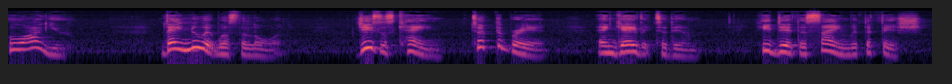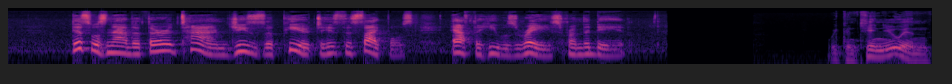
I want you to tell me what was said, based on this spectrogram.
Who are you? They knew it was the Lord. Jesus came, took the bread, and gave it to them. He did the same with the fish. This was now the third time Jesus appeared to his disciples after he was raised from the dead. We continue in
